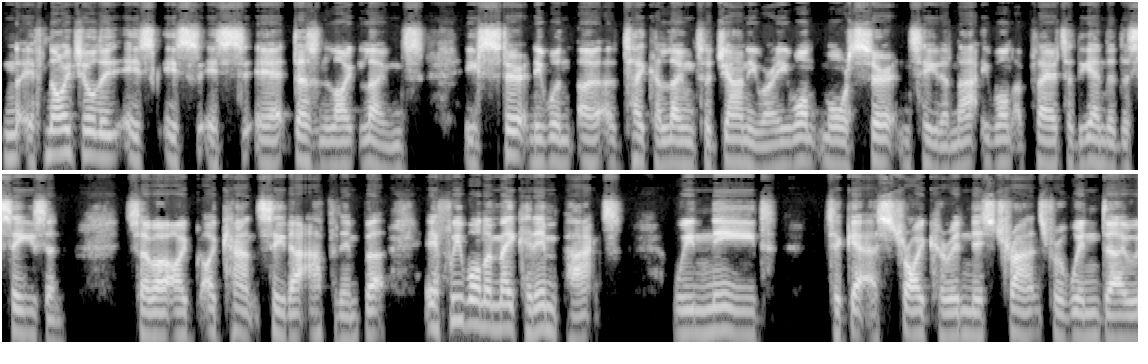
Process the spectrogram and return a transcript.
If Nigel is is is, uh, doesn't like loans, he certainly wouldn't uh, uh, take a loan to January. He want more certainty than that. He want a player to the end of the season. So I I can't see that happening. But if we want to make an impact we need to get a striker in this transfer window.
